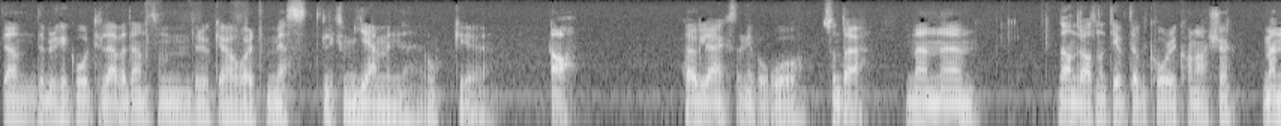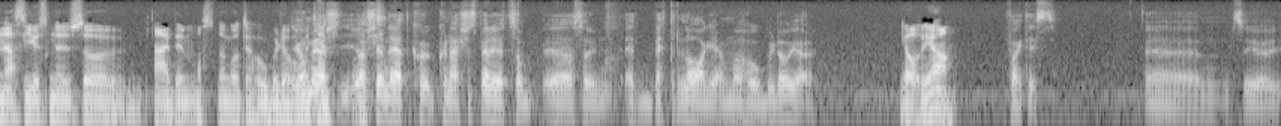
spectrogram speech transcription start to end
den det brukar gå till även den som brukar ha varit mest liksom jämn och... Eh, ja. Hög lägstanivå och sånt där. Men eh, det andra alternativet är väl Corey Carnasher. Men alltså just nu så, nej det måste nog gå till Huberdo. Jo men jag, jag känner att Cornasher spelar ett, så, alltså, ett bättre lag än vad Huberdo gör. Ja det gör han. Faktiskt. Uh, så jag,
